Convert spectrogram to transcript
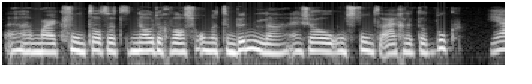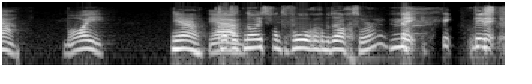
Uh, maar ik vond dat het nodig was om het te bundelen. En zo ontstond eigenlijk dat boek. Ja, mooi. Ja, ja. ik had het nooit van tevoren bedacht hoor. Nee. het is, nee.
